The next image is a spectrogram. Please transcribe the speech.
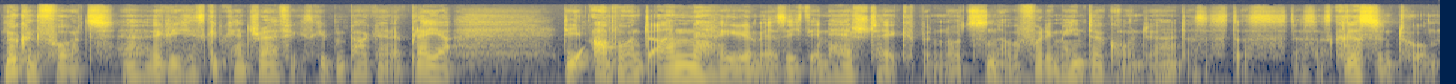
Mückenfurz. Ja, wirklich, es gibt keinen Traffic, es gibt ein paar kleine Player, die ab und an regelmäßig den Hashtag benutzen, aber vor dem Hintergrund, ja, das ist das, das, ist das Christentum.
